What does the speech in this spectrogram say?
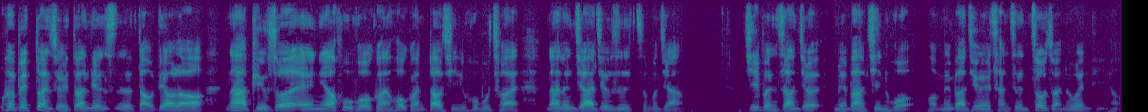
会被断水断电，是倒掉了哦。那比如说，哎，你要付货款，货款到期你付不出来，那人家就是怎么讲，基本上就没办法进货，哦，没办法进货，产生周转的问题哈。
